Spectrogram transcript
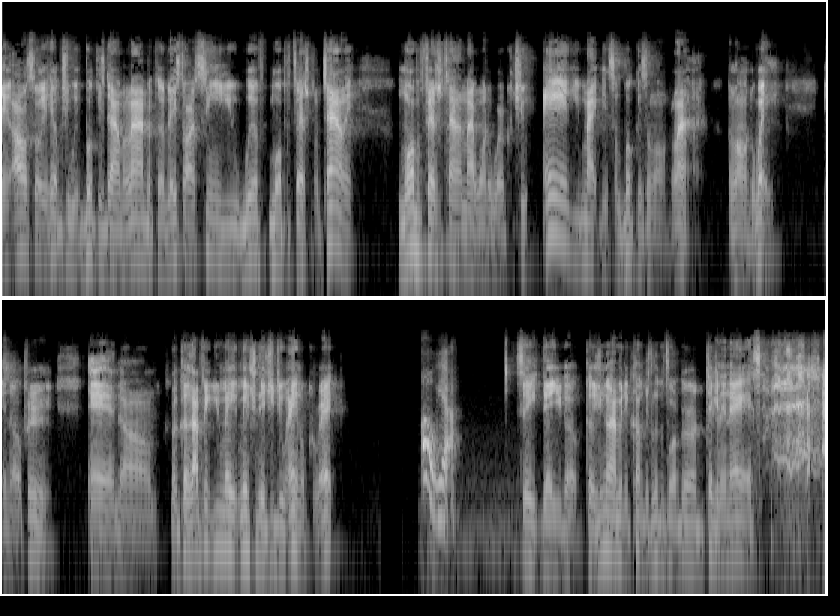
And also, it helps you with bookings down the line because they start seeing you with more professional talent. More professional talent might want to work with you, and you might get some bookings along the line, along the way. You know, period. And um, because I think you made mention that you do anal, correct? Oh yeah. See, there you go. Because you know how many companies looking for a girl taking an ass.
